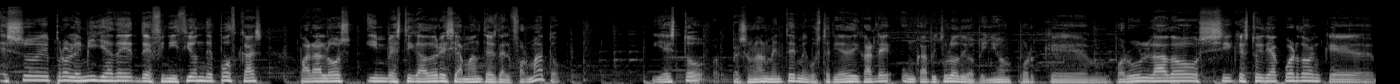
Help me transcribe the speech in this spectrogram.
ese problemilla de definición de podcast para los investigadores y amantes del formato. Y esto personalmente me gustaría dedicarle un capítulo de opinión, porque por un lado sí que estoy de acuerdo en que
